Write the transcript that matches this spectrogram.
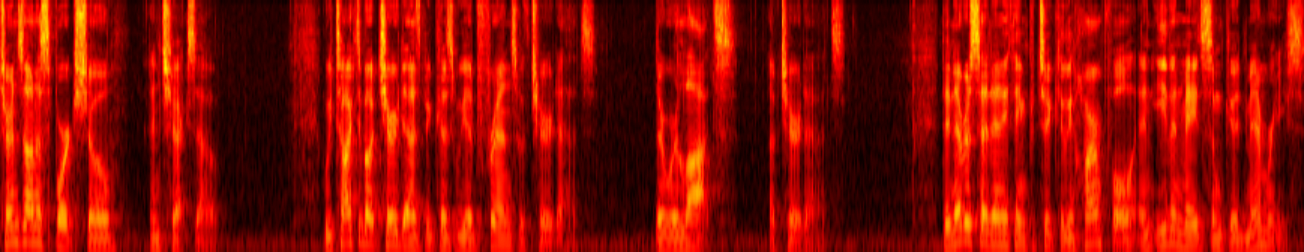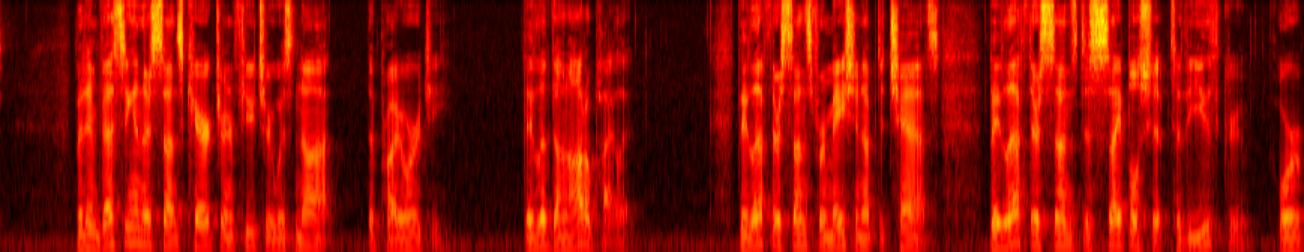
turns on a sports show, and checks out. We talked about chair dads because we had friends with chair dads. There were lots of chair dads. They never said anything particularly harmful and even made some good memories. But investing in their son's character and future was not the priority. They lived on autopilot. They left their son's formation up to chance. They left their son's discipleship to the youth group, or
